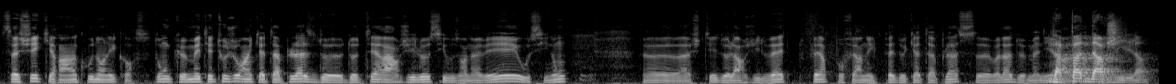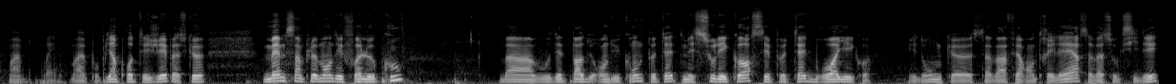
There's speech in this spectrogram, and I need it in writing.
Sachez qu'il y aura un coup dans l'écorce. Donc, euh, mettez toujours un cataplasme de, de terre argileuse si vous en avez, ou sinon euh, acheter de l'argile verte pour faire une espèce de cataplace, euh, voilà, de manière. La pâte d'argile. Hein. Ouais. pour bien protéger, parce que même simplement des fois le coup, ben vous n'êtes pas rendu compte peut-être, mais sous l'écorce c'est peut-être broyé quoi. Et donc euh, ça va faire entrer l'air, ça va s'oxyder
